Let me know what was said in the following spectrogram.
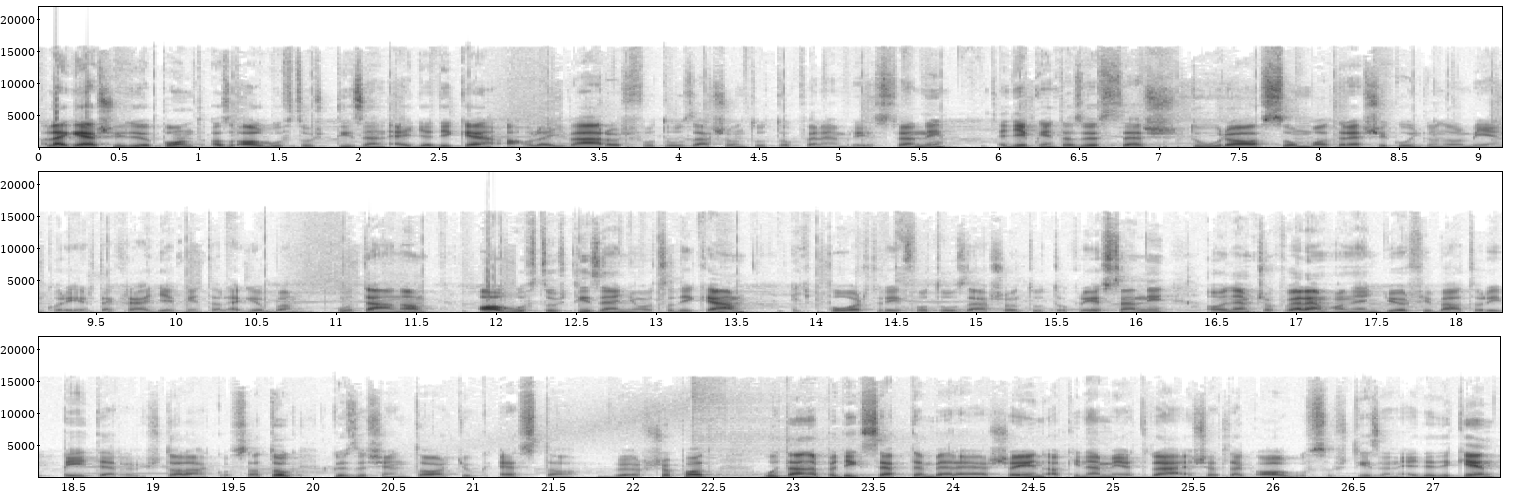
A legelső időpont az augusztus 11-e, ahol egy városfotózáson tudtok velem részt venni. Egyébként az összes túra szombatra esik, úgy gondolom milyenkor értek rá egyébként a legjobban. Utána Augusztus 18-án egy portréfotózáson tudtok részt venni, ahol nem csak velem, hanem Györfi Bátori Péterrel is találkozhatok, közösen tartjuk ezt a workshopot, utána pedig szeptember 1-én, aki nem ért rá esetleg augusztus 11-én,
